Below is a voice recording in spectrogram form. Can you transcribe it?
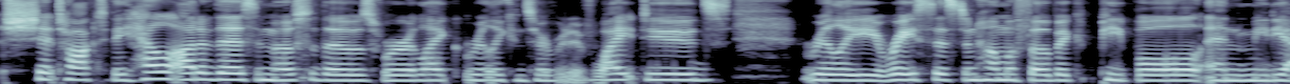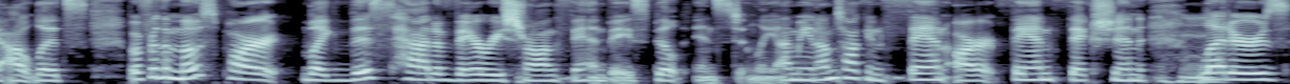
shit talked the hell out of this, and most of those were like really conservative white dudes, really racist and homophobic people, and media outlets. But for the most part, like, this had a very strong fan base built instantly. I mean, I'm talking fan art, fan fiction, Mhm. letters,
